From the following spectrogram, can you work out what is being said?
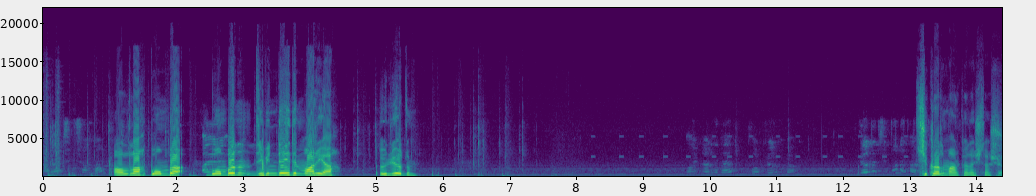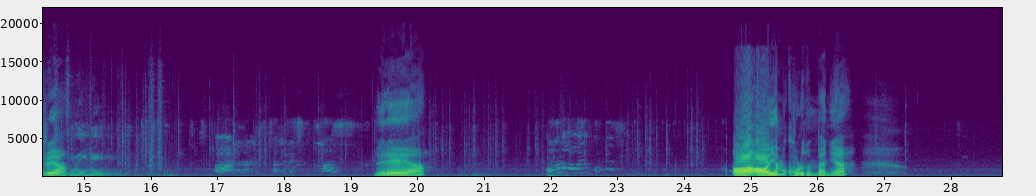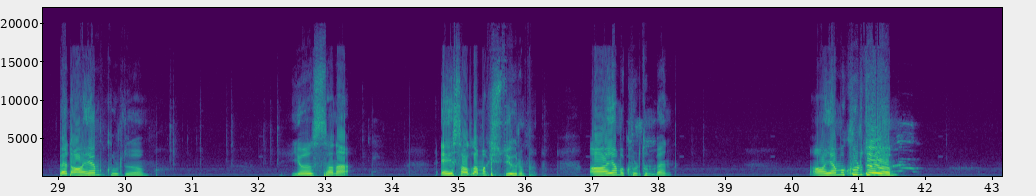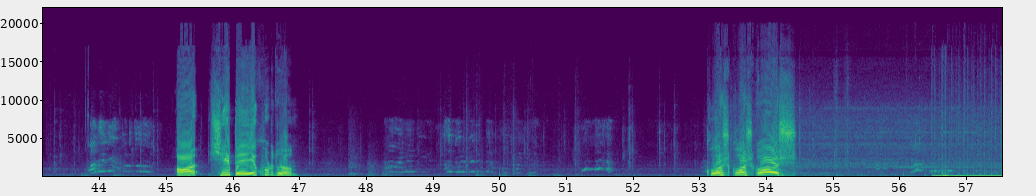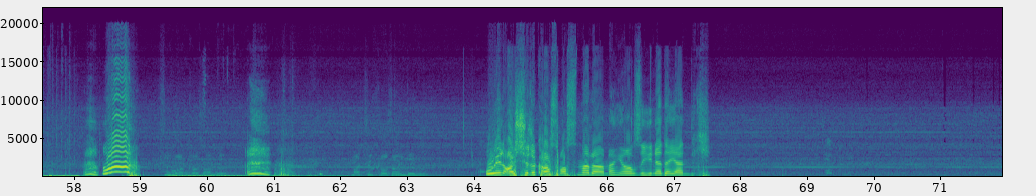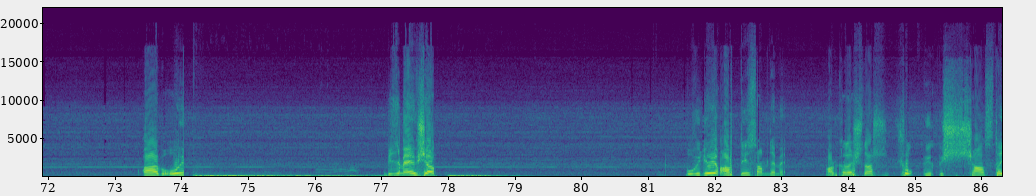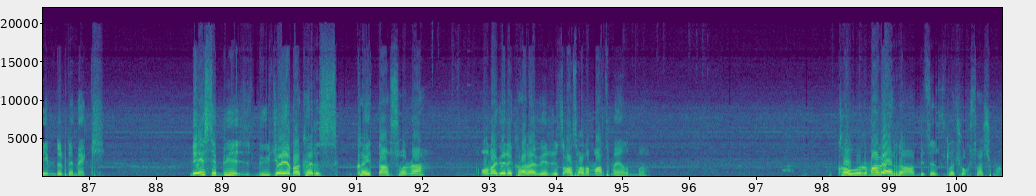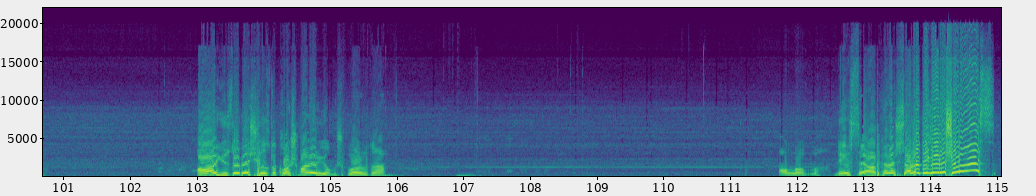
Nereden çıkıyorsun lan? Allah bomba bombanın dibindeydim var ya. Ölüyordum. Çıkalım arkadaşlar şuraya. Nereye ya? Aa A'ya mı kurdum ben ya? Ben A'ya mı kurdum? Yağız sana el sallamak istiyorum. A'ya mı kurdum ben? A'ya mı kurdum? A şey B'ye kurdum. Koş koş koş. Ah! Zula kazandı. Maçı kazandın. Oyun aşırı kasmasına rağmen Yağız'ı yine de yendik. Abi oyun Bizim ev şart Bu videoyu attıysam demek arkadaşlar çok büyük bir şanstayımdır demek. Neyse bir, bir videoya bakarız kayıttan sonra. Ona göre karar veririz atalım atmayalım mı? Kavurma verdi abi bize Zula çok saçma. Aa %5 hızlı koşma veriyormuş bu arada. Allah Allah. Neyse arkadaşlar hadi görüşürüz.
